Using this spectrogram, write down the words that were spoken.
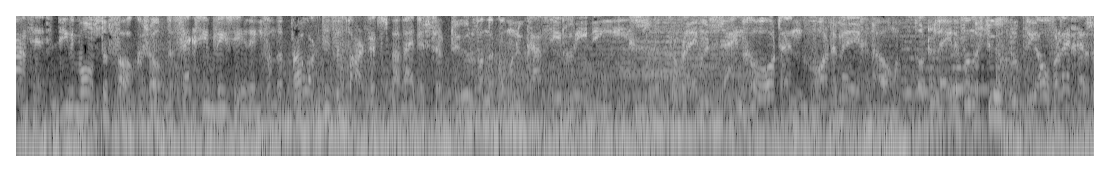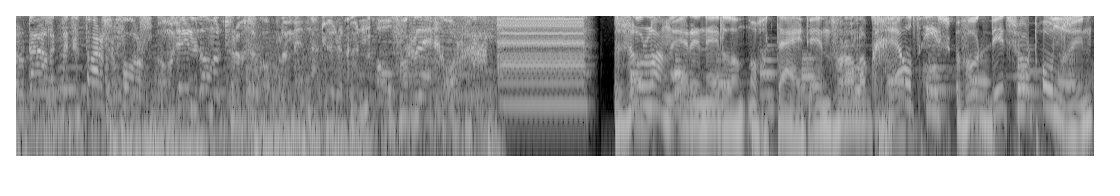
aanzet dienen we ons te focussen op de flexibilisering van de proactieve targets, waarbij de structuur van de communicatie leading is. De problemen zijn gehoord en worden meegenomen door de leden van de stuurgroep die overleggen zo dadelijk met de taskforce om het een en ander terug te koppelen met natuurlijk een overlegorgaan. Zolang er in Nederland nog tijd en vooral ook geld is voor dit soort onzin,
